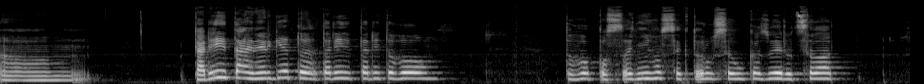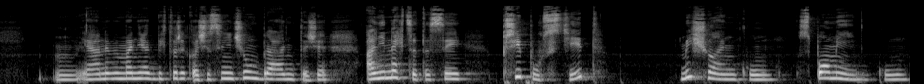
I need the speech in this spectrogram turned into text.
Um, tady ta energie, tady, tady toho toho posledního sektoru se ukazuje docela, mm, já nevím ani, jak bych to řekla, že si něčemu bráníte, že ani nechcete si připustit, myšlenku, vzpomínku.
